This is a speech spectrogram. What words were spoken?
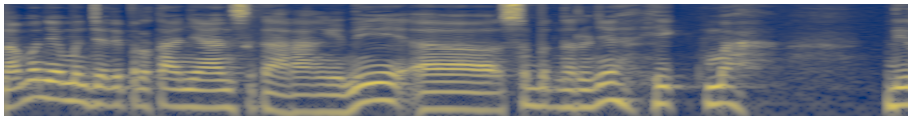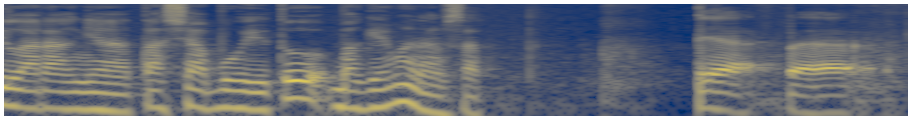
Namun yang menjadi pertanyaan sekarang ini uh, sebenarnya hikmah dilarangnya tasyabuh itu bagaimana Ustaz? Ya, Pak.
